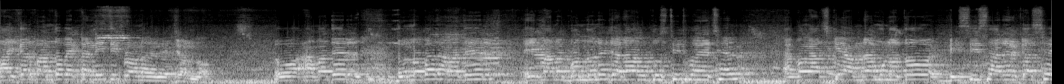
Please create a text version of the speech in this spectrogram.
বাইকার বান্ধব একটা নীতি প্রণয়নের জন্য। তো আমাদের, ধন্যবাদ আমাদের এই মানববন্ধনে যারা উপস্থিত হয়েছেন এবং আজকে আমরা মূলত ডিসি স্যারের কাছে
